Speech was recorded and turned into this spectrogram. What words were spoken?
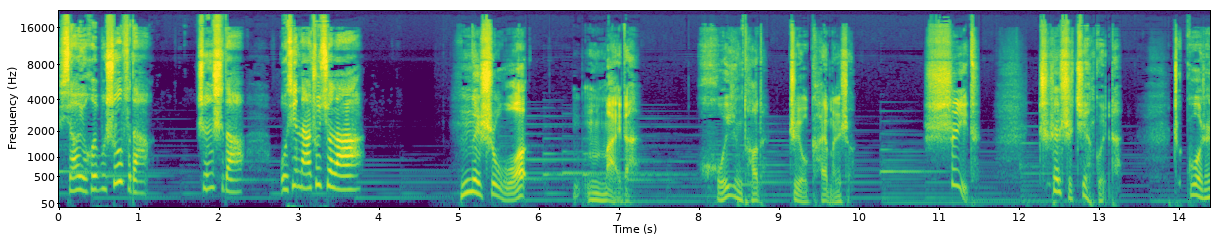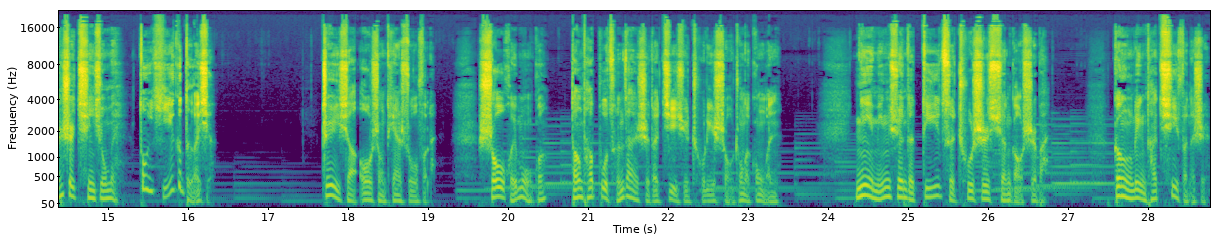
小雨会不舒服的。真是的，我先拿出去了啊。那是我买的，回应他的只有开门声。Shit。真是见鬼了，这果然是亲兄妹，都一个德行。这下欧胜天舒服了，收回目光，当他不存在似的继续处理手中的公文。聂明轩的第一次出师宣告失败，更令他气愤的是，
